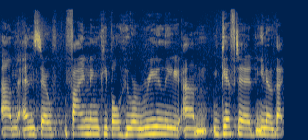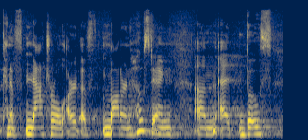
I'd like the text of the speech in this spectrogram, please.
Um, and so finding people who are really um, gifted, you know, that kind of natural art of modern hosting um, at both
